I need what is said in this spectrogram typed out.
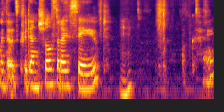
With those credentials that I saved. Mm-hmm. Okay. Okay.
